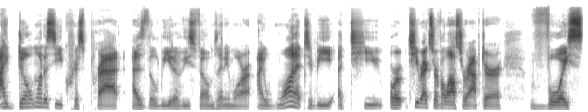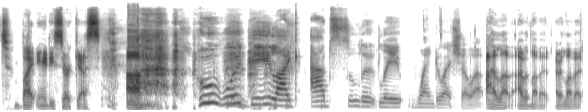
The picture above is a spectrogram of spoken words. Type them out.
I don't want to see Chris Pratt as the lead of these films anymore. I want it to be a T or T Rex or Velociraptor voiced by Andy Serkis. Uh, Who would be like, absolutely, when do I show up? I love it. I would love it. I would love it.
